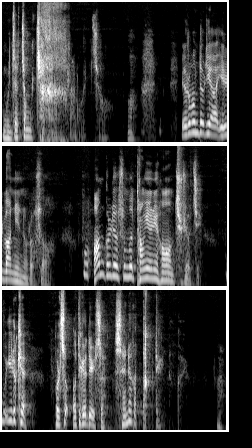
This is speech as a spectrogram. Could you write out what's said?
문제점을 잘 알고 있죠. 어, 여러분들이야 일반인으로서 어, 암 걸렸으면 당연히 항암 치료지. 뭐 이렇게 벌써 어떻게 되어 있어요? 세뇌가 딱 되어 있는 거예요. 어.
